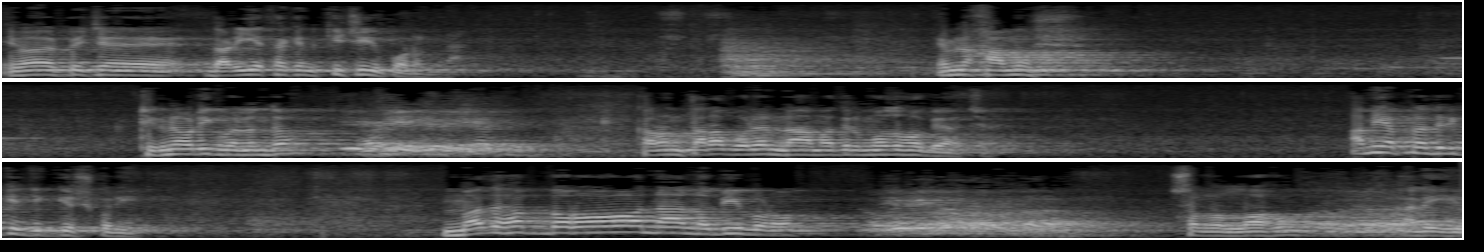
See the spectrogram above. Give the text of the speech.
ইমামের পিছনে দাঁড়িয়ে থাকেন, কিছুই পড়েন না। এমনি খামুশ। ঠিক না ঠিক বলেন তো? কারণ তারা বলেন, না, আমাদের মজহবে আছে। আমি আপনাদেরকে জিজ্ঞেস করি মজহব বড় না নবী বড়? সাল্লাহ আলহি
